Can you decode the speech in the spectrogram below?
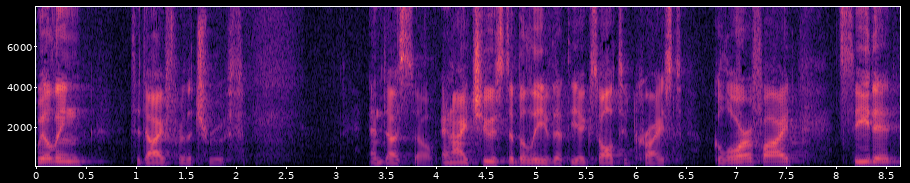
willing to die for the truth, and does so. And I choose to believe that the exalted Christ glorified, seated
